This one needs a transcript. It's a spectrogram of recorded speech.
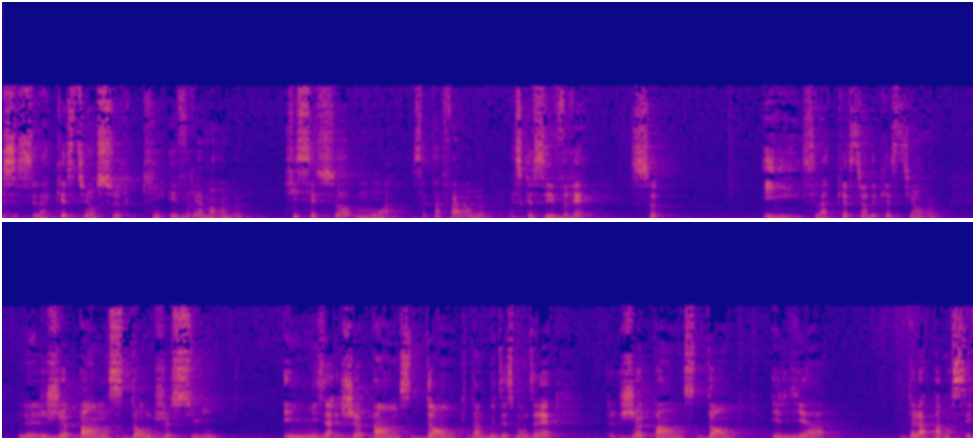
c'est la question sur qui est vraiment là. Qui c'est ça, moi, cette affaire-là? Est-ce que c'est vrai, ça? Et c'est la question des questions. Hein? Le je pense, donc je suis, est mis à, je pense, donc, dans le bouddhisme, on dirait je pense, donc il y a de la pensée.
